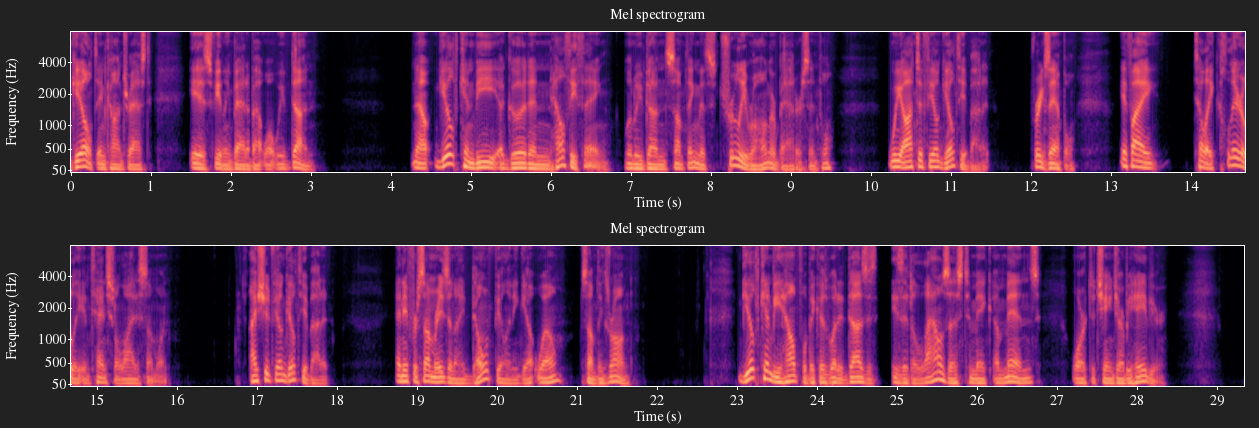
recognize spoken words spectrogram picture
Guilt, in contrast, is feeling bad about what we've done. Now, guilt can be a good and healthy thing when we've done something that's truly wrong or bad or sinful. We ought to feel guilty about it. For example, if I tell a clearly intentional lie to someone, I should feel guilty about it. And if for some reason I don't feel any guilt, well, something's wrong. Guilt can be helpful because what it does is, is it allows us to make amends or to change our behavior.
